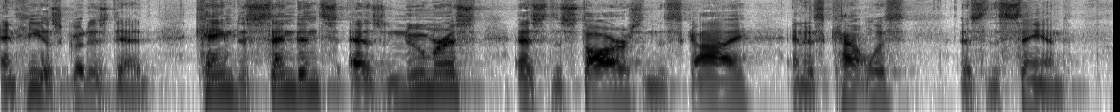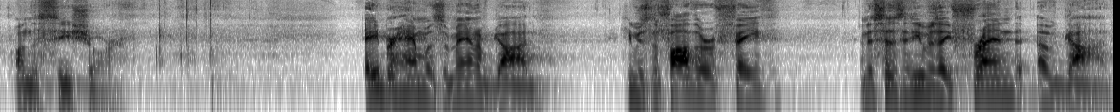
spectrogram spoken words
and he as good as dead, came descendants as numerous as the stars in the sky and as countless as the sand on the seashore. Abraham was a man of God. He was the father of faith, and it says that he was a friend of God.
